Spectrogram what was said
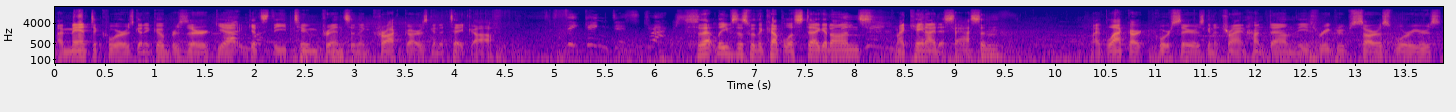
my Manticore is going to go berserk. Yeah, it gets the Tomb Prince, and then Kroq-Gar is going to take off. So that leaves us with a couple of Stegodons, my Khainite Assassin. My Black Ark Corsair is going to try and hunt down these regrouped Saurus warriors.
